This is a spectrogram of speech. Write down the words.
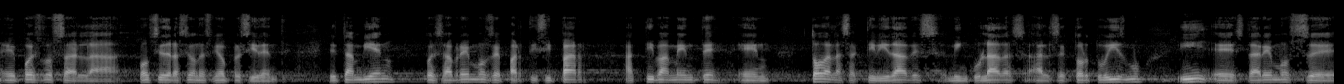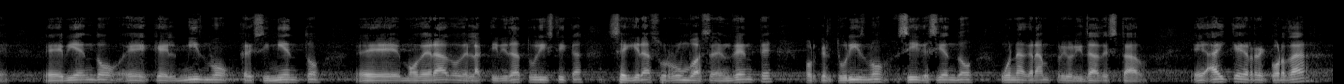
eh, puestos a la consideración del señor presidente. Y también pues habremos de participar activamente en todas las actividades vinculadas al sector turismo y eh, estaremos viendo que el mismo crecimiento eh, moderado de la actividad turística seguirá su rumbo ascendente porque el turismo sigue siendo una gran prioridad de Estado. Eh, hay que recordar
